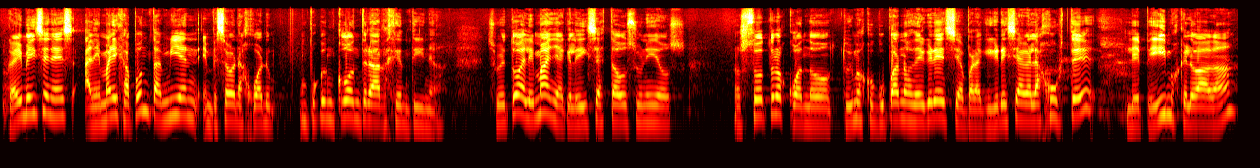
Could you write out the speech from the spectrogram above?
Lo que a mí me dicen es, Alemania y Japón también empezaron a jugar un poco en contra de Argentina. Sobre todo Alemania, que le dice a Estados Unidos, nosotros cuando tuvimos que ocuparnos de Grecia para que Grecia haga el ajuste, le pedimos que lo haga,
